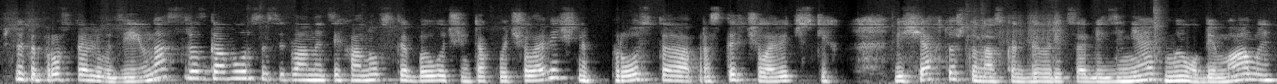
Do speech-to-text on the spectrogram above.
что это просто люди. И у нас разговор со Светланой Тихановской был очень такой человечный, просто о простых человеческих вещах, то, что нас, как говорится, объединяет объяснять. Мы обе мамы.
